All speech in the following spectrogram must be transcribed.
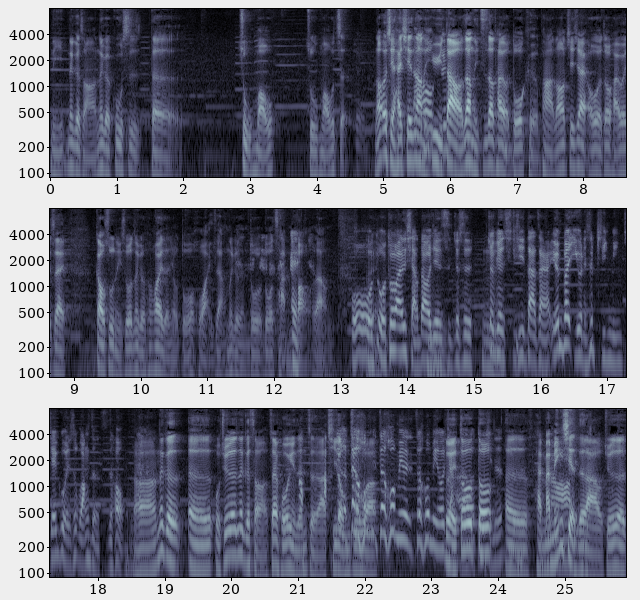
你那个什么那个故事的主谋主谋者，然后而且还先让你遇到，让你知道他有多可怕，然后接下来偶尔都还会再告诉你说那个坏人有多坏，这样那个人多多残暴这样。我我我突然想到一件事，就是就跟星际大战、啊，原本以为你是平民，结果你是王者之后啊。那个呃，我觉得那个什么，在火影忍者啊、七龙珠啊，这后面这后面有对，都都呃还蛮明显的啦。我觉得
